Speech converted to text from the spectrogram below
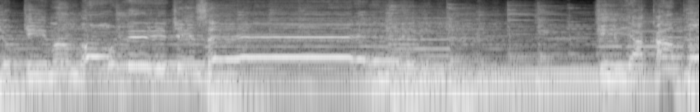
e o que mandou me dizer que acabou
